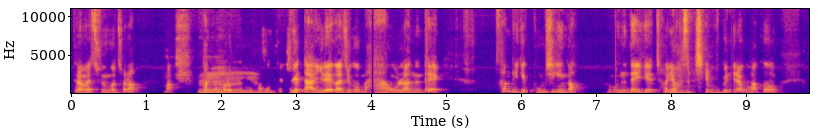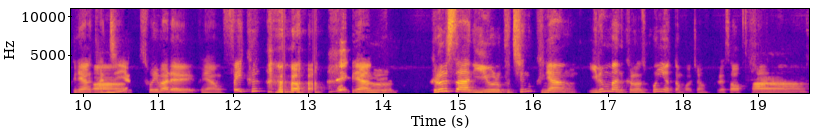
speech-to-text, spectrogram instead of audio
드라마에서 주는 것처럼 막 현금으로 음, 10% 주겠다 이래가지고 막 올랐는데 사람들 이게 공식인가? 했는데 이게 전혀 사실 무근이라고 하고 그냥 단지 아. 약- 소위 말해 그냥 페이크? 페이크. 그냥 그럴싸한 이유를 붙인 그냥 이름만 그런 코인이었던 거죠. 그래서 아,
